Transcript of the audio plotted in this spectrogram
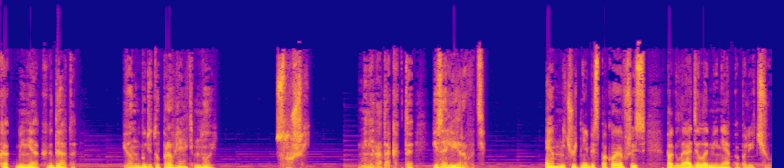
как меня когда-то, и он будет управлять мной. Слушай, мне надо как-то изолировать». Эм, ничуть не обеспокоившись, погладила меня по плечу.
